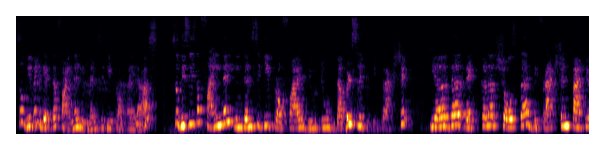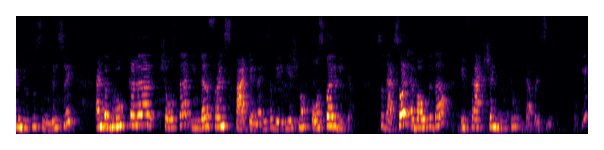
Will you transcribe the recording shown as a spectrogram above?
So we will get the final intensity profile as. So this is the final intensity profile due to double slit diffraction. Here the red color shows the diffraction pattern due to single slit and the blue color shows the interference pattern that is a variation of cos square beta. So that's all about the diffraction due to double slit. Okay.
